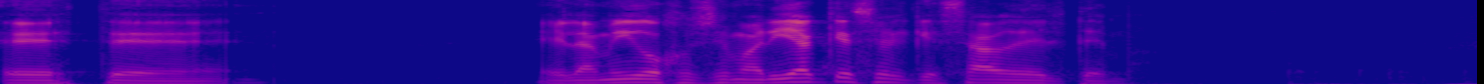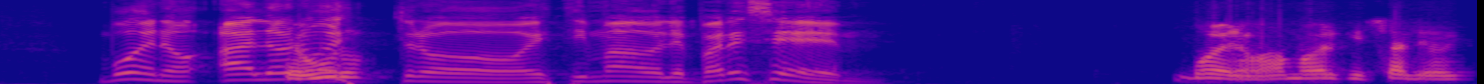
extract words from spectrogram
este el amigo José María que es el que sabe del tema. Bueno, a lo ¿Seguro? nuestro, estimado, ¿le parece? Bueno, vamos a ver qué sale hoy.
